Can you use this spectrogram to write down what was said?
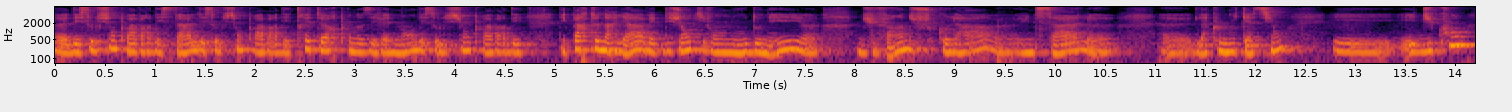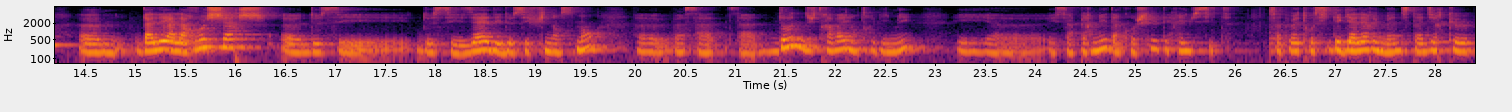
euh, des solutions pour avoir des salles, des solutions pour avoir des traiteurs pour nos événements, des solutions pour avoir des, partenariats avec des gens qui vont nous donner du vin, du chocolat, une salle, de la communication. Et, du coup, euh, d'aller à la recherche euh, de, ces, de ces aides et de ces financements, euh, ben ça, donne du travail, entre guillemets, et, et ça permet d'accrocher des réussites. Ça peut être aussi des galères humaines, c'est-à-dire que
